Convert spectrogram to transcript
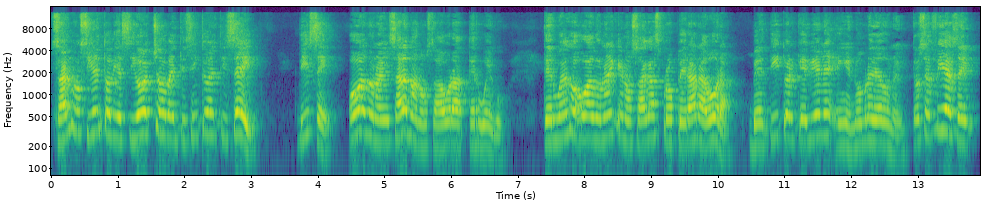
Salmo 118, 25 y 26. Dice, Oh Adonai, sálvanos ahora, te ruego. Te ruego, oh Adonai, que nos hagas prosperar ahora. Bendito el que viene en el nombre de Adonai. Entonces fíjense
